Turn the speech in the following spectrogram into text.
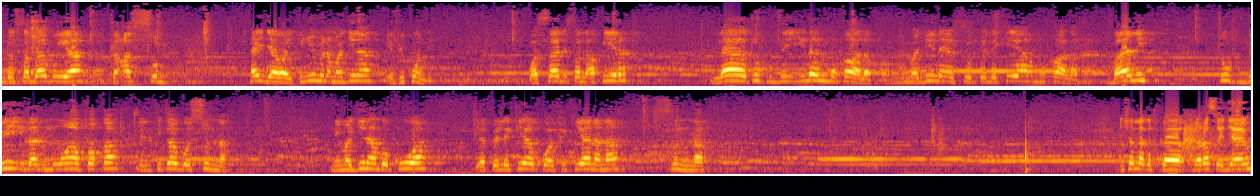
ndo sababu ya taassub. Haijawahi kinyume na majina ya vikundi wasadis al-akhir la tufdhi ila al-mukhalafa ni majina yasiyopelekea mukhalafa bali tufdhi ila al-muwafaqa lilkitabu was-sunnah ni majina ambayo kuwa yapelekea kuafikiana na sunna inshallah katika darasa ijayo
